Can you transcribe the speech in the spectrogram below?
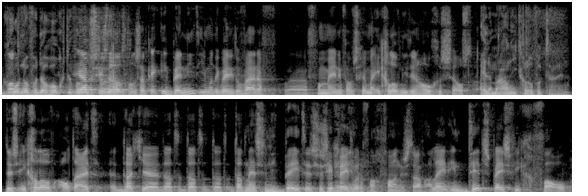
Gewoon over de hoogte van ja, de precies de hoogte van de straf. Kijk, ik ben niet iemand, ik weet niet of wij daar eh, van mening van verschillen, maar ik geloof niet in hoge celstraf. Helemaal niet, geloof ik daarin. Dus ik geloof altijd eh, dat, je, dat, dat, dat, dat mensen niet beter, zozeer beter worden van gevangenisstraf. Alleen in dit specifieke geval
